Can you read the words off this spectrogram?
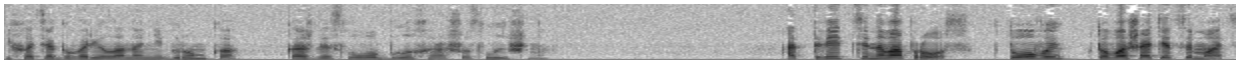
и хотя говорила она негромко, каждое слово было хорошо слышно. «Ответьте на вопрос. Кто вы, кто ваш отец и мать?»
